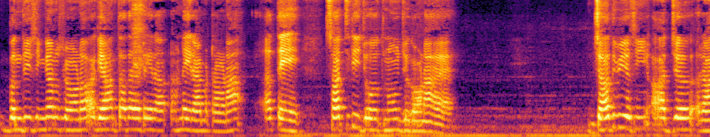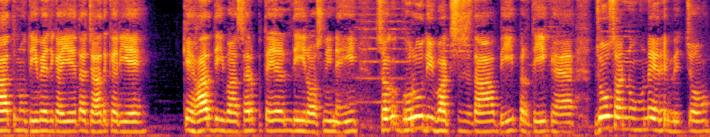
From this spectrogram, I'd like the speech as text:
ਬੰਦੀ ਸਿੰਘਾਂ ਨੂੰ ਜਗਾਉਣਾ ਅਗਿਆਨਤਾ ਦਾ ਹਨੇਰਾ ਹਨੇਰਾ ਮਿਟਾਉਣਾ ਅਤੇ ਸੱਚ ਦੀ ਜੋਤ ਨੂੰ ਜਗਾਉਣਾ ਹੈ। ਜਦ ਵੀ ਅਸੀਂ ਅੱਜ ਰਾਤ ਨੂੰ ਦੀਵੇ ਜਗਾਈਏ ਤਾਂ ਯਾਦ ਕਰੀਏ ਕਿ ਹਰ ਦੀਵਾ ਸਿਰਫ ਤੇਲ ਦੀ ਰੋਸ਼ਨੀ ਨਹੀਂ, ਸਗੋਂ ਗੁਰੂ ਦੀ ਬਖਸ਼ਿਸ਼ ਦਾ ਵੀ ਪ੍ਰਤੀਕ ਹੈ, ਜੋ ਸਾਨੂੰ ਹਨੇਰੇ ਵਿੱਚੋਂ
